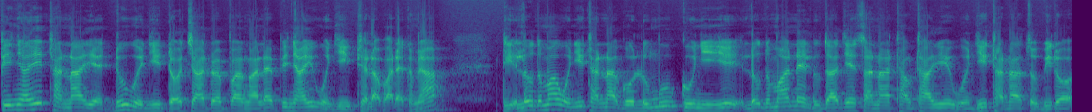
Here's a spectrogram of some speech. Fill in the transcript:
ပညာရေးဌာနရဲ့ဒုဝန်ကြီးဒေါ်ချာတွယ်ပန်ကလည်းပညာရေးဝန်ကြီးဖြစ်လာပါတယ်ခင်ဗျာဒီအလုံသမားဝန်ကြီးဌာနကိုလူမှုကူညီရေးအလုံသမားနဲ့လူသားချင်းစာနာထောက်ထားရေးဝန်ကြီးဌာနဆိုပြီးတော့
